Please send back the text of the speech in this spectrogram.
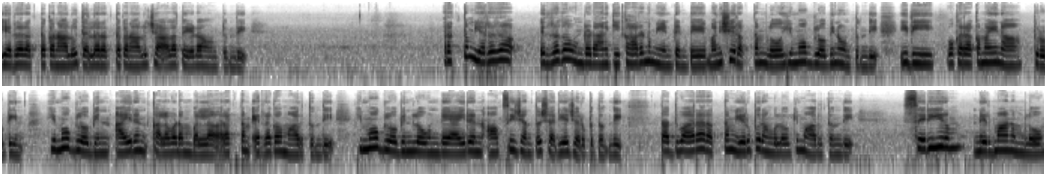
ఎర్ర రక్త కణాలు తెల్ల రక్త కణాలు చాలా తేడా ఉంటుంది. రక్తం ఎర్రగా ఎర్రగా ఉండడానికి కారణం ఏంటంటే మనిషి రక్తంలో హిమోగ్లోబిన్ ఉంటుంది. ఇది ఒక రకమైన ప్రోటీన్. హిమోగ్లోబిన్ ఐరన్ కలవడం వల్ల రక్తం ఎర్రగా మారుతుంది. హిమోగ్లోబిన్లో ఉండే ఐరన్ ఆక్సిజన్తో చర్య జరుపుతుంది. తద్వారా రక్తం ఎరుపు రంగులోకి మారుతుంది. శరీరం నిర్మాణంలో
